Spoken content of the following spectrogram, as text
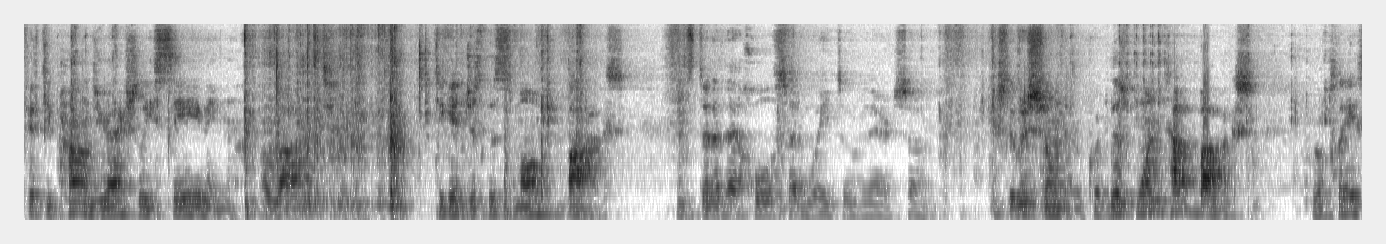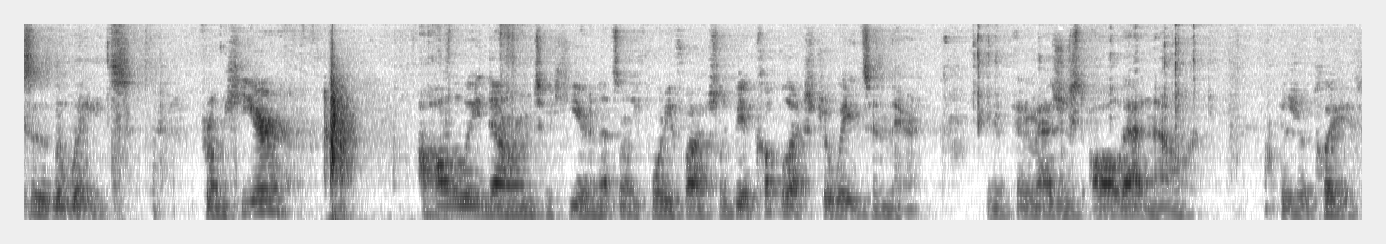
50 pounds, you're actually saving a lot to get just this small box instead of that whole set of weights over there. So actually, we're showing that real quick. This one top box replaces the weights from here all the way down to here, and that's only 45. So there'd be a couple extra weights in there. And, imagine just all that now is replaced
